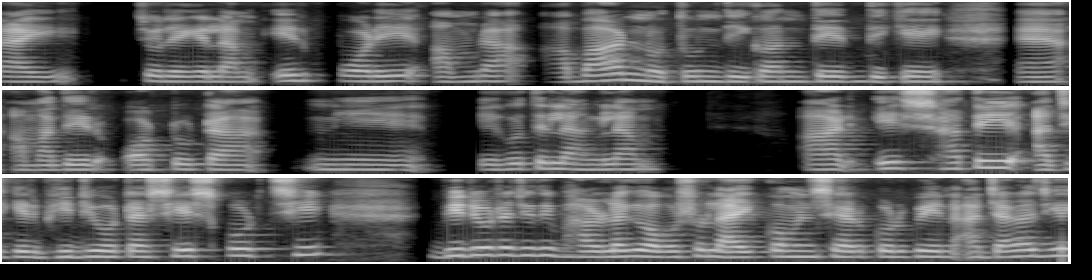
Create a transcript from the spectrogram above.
তাই চলে গেলাম। এরপরে আমরা আবার নতুন দিগন্তের দিকে আমাদের অটোটা নিয়ে এগোতে লাগলাম। আর এর সাথেই আজকের ভিডিওটা শেষ করছি। ভিডিওটা যদি ভালো লাগে অবশ্যই লাইক, কমেন্ট, শেয়ার করবেন। আর যারা যে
